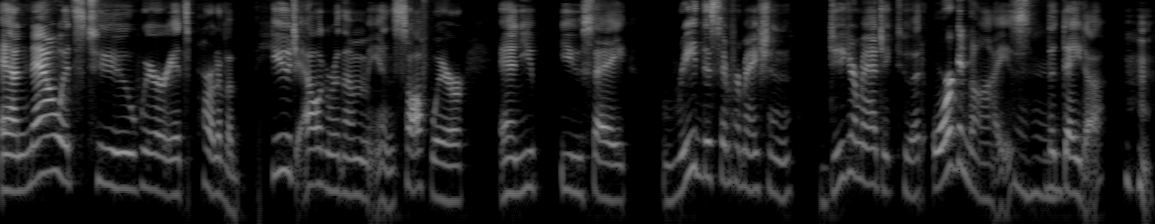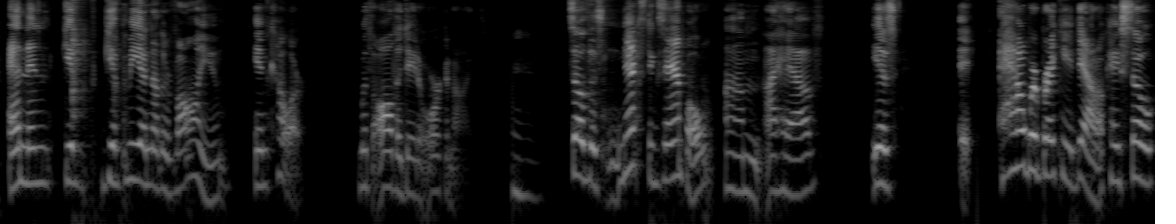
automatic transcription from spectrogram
And now it's to where it's part of a huge algorithm in software and you you say read this information, do your magic to it, organize the Mhm. data Mhm. and then give give me another volume in color with all the data organized. Mhm. So this next example um, I have is how we're breaking it down. Okay, so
